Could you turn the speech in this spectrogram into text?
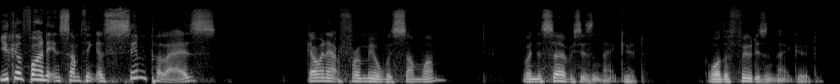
You can find it in something as simple as going out for a meal with someone when the service isn't that good or the food isn't that good.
